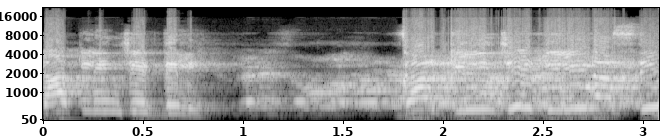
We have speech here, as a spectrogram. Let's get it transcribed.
का क्लीन चिट दिली? जर क्लीन चिट दिली नसती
